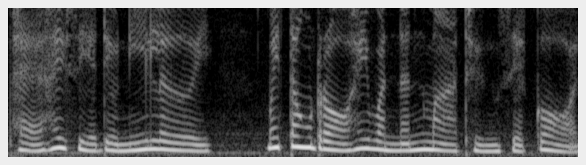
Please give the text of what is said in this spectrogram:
แผ่ให้เสียเดี๋ยวนี้เลย ไม่ต้องรอให้วันนั้นมาถึงเสียก่อน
